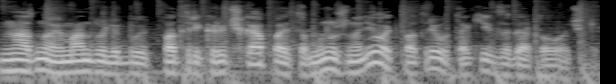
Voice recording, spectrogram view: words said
На одной мандуле будет по три крючка, поэтому нужно делать по три вот таких заготовочки.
